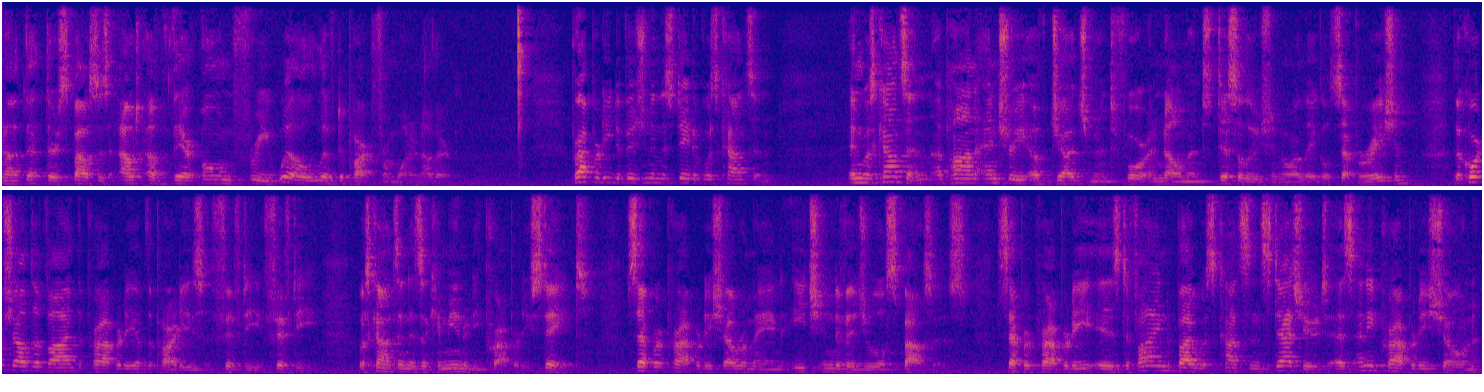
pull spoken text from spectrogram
uh, that their spouses out of their own free will lived apart from one another. Property division in the state of Wisconsin. In Wisconsin, upon entry of judgment for annulment, dissolution, or legal separation, the court shall divide the property of the parties 50 50. Wisconsin is a community property state. Separate property shall remain each individual spouse's. Separate property is defined by Wisconsin statute as any property shown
